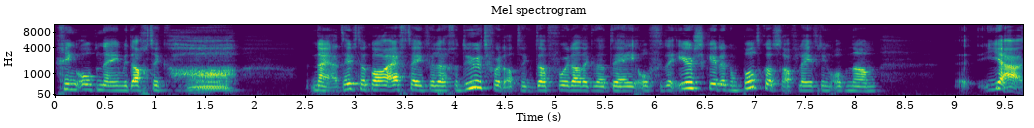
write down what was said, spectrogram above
ging opnemen, dacht ik. Nou ja, het heeft ook wel echt even geduurd voordat ik dat, voordat ik dat deed. Of de eerste keer dat ik een podcastaflevering opnam. Eh, ja,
